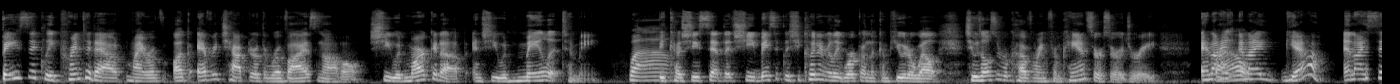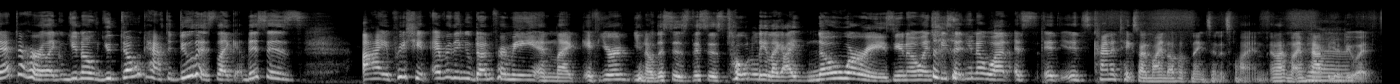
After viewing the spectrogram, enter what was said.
basically printed out my like every chapter of the revised novel. She would mark it up and she would mail it to me Wow. because she said that she basically she couldn't really work on the computer well. She was also recovering from cancer surgery. And Wow. I and I yeah, and I said to her like, you know, you don't have to do this. Like this is I appreciate everything you've done for me and like if you're, you know, this is this is totally like I no worries, you know. And she said, "You know what? It's it it's kind of takes my mind off of things and it's fine. And I'm I'm happy to do it."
